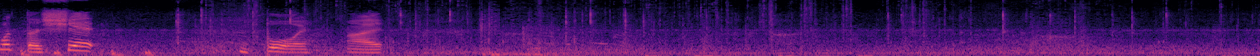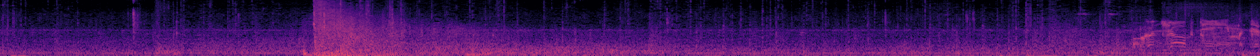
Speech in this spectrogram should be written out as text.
What the shit? Boy. Alright. Good job, team. Get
